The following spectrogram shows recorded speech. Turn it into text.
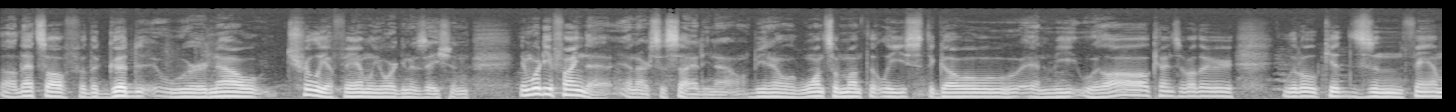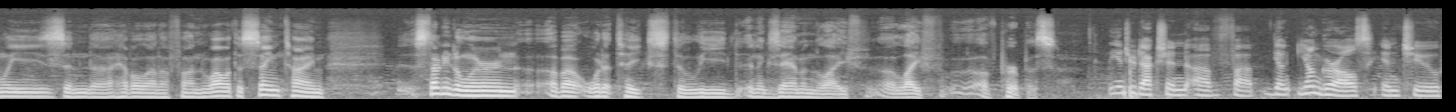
Uh, that's all for the good. We're now truly a family organization. And where do you find that in our society now? Being able once a month at least to go and meet with all kinds of other little kids and families and uh, have a lot of fun, while at the same time starting to learn about what it takes to lead an examined life, a life of purpose. The introduction of uh, young, young girls into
